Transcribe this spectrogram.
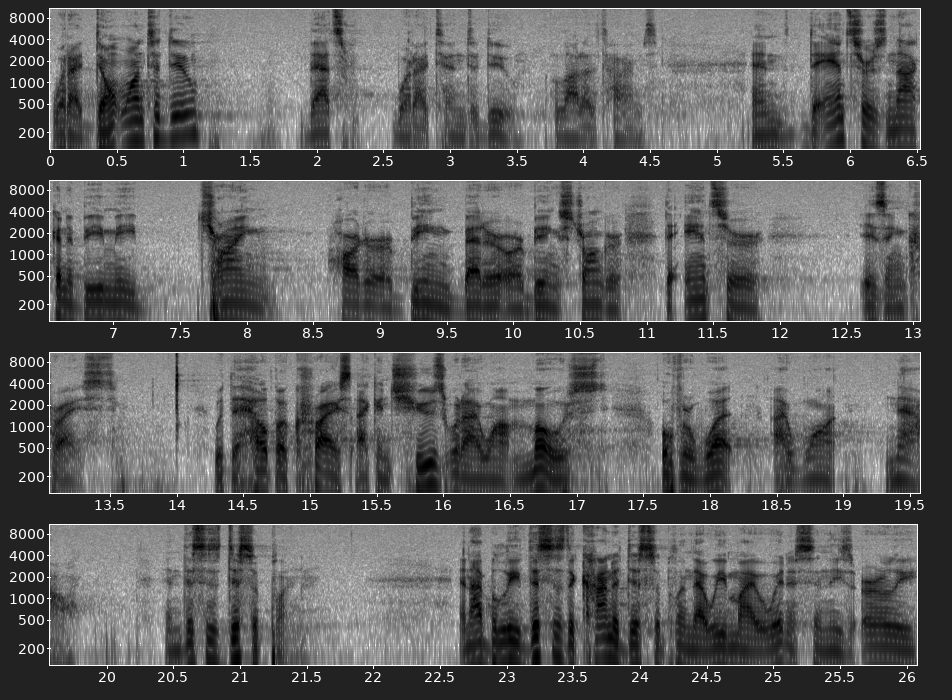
What I don't want to do, that's what I tend to do a lot of the times. And the answer is not going to be me trying harder or being better or being stronger. The answer is in Christ. With the help of Christ, I can choose what I want most over what I want now. And this is discipline. And I believe this is the kind of discipline that we might witness in these early,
